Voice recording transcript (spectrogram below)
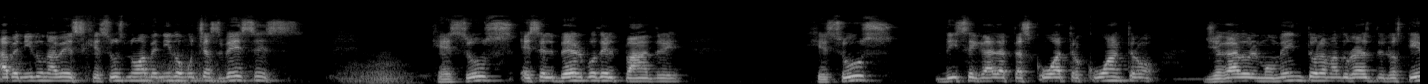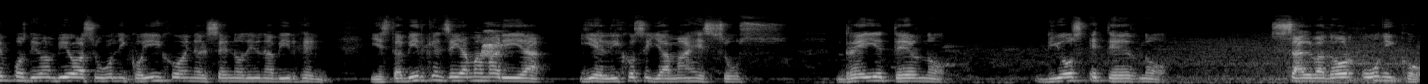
ha venido una vez, Jesús no ha venido muchas veces. Jesús es el verbo del Padre. Jesús Dice Gálatas 4:4, llegado el momento, la madurez de los tiempos, Dios envió a su único hijo en el seno de una virgen, y esta virgen se llama María, y el hijo se llama Jesús, Rey eterno, Dios eterno, Salvador único,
